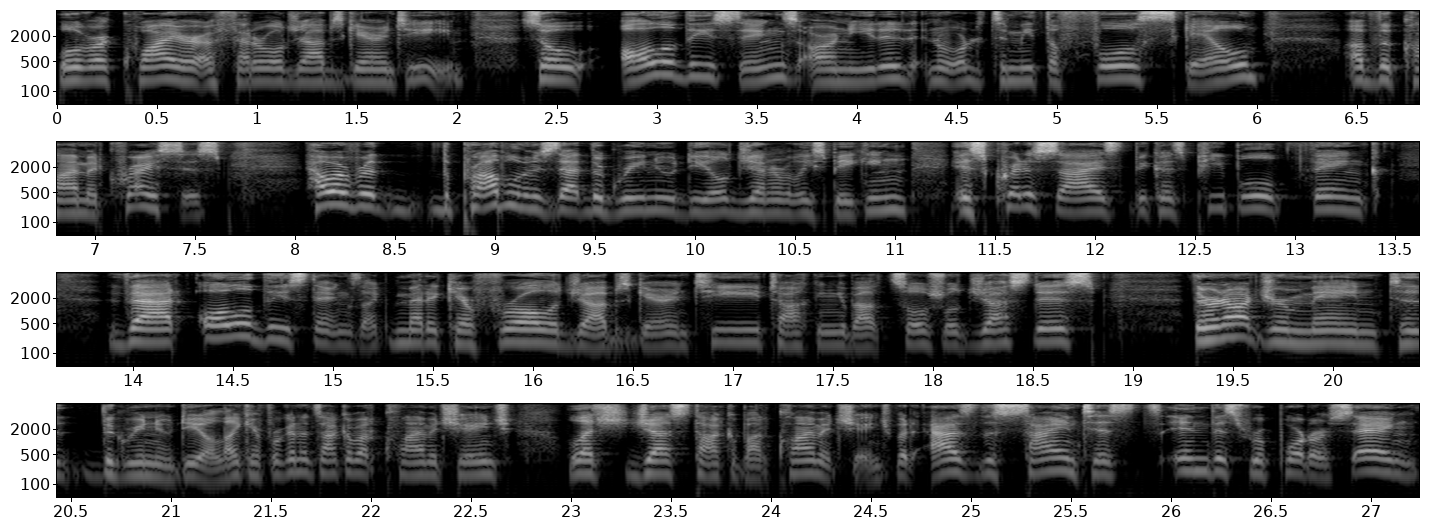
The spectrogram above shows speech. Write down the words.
will require a federal jobs guarantee. So, all of these things are needed in order to meet the full scale of the climate crisis. However, the problem is that the Green New Deal, generally speaking, is criticized because people think that all of these things, like Medicare for all, a jobs guarantee, talking about social justice, they're not germane to the Green New Deal. Like, if we're going to talk about climate change, let's just talk about climate change. But as the scientists in this report are saying,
